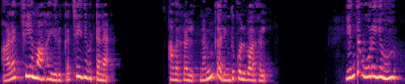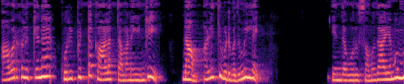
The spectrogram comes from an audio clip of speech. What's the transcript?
அலட்சியமாக இருக்கச் செய்துவிட்டன. அவர்கள் நன்கு அறிந்து கொள்வார்கள். எந்த ஊரையும் அவர்களுக்கென குறிப்பிட்ட காலத்தவணையின்றி நாம் அழித்து விடுவதும் இல்லை எந்த ஒரு சமுதாயமும்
